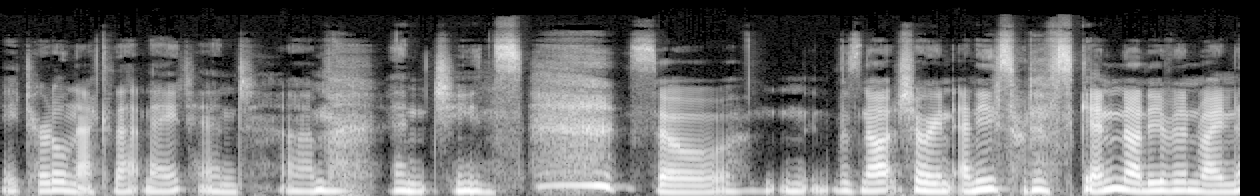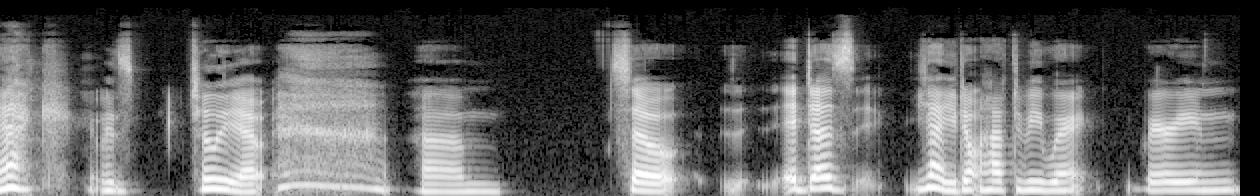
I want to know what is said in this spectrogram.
a turtleneck that night and um and jeans, so it was not showing any sort of skin, not even my neck. It was chilly out. Um, so it does, yeah, you don't have to be wearing, wearing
